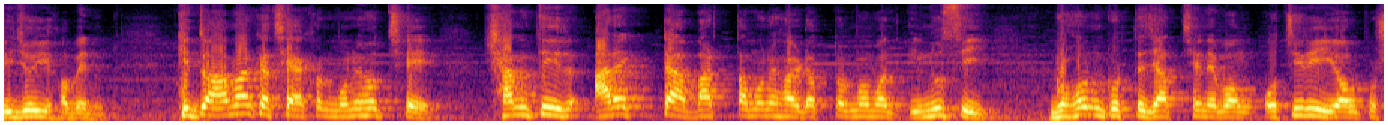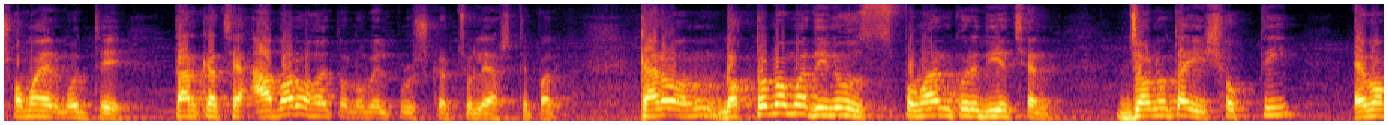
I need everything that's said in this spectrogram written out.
বিজয়ী হবেন। কিন্তু আমার কাছে এখন মনে হচ্ছে শান্তির আরেকটা বার্তা মনে হয় ডক্টর মোহাম্মদ ইনুসি গ্রহণ করতে যাচ্ছেন এবং অচিরেই অল্প সময়ের মধ্যে তার কাছে আবারও হয়তো নোবেল পুরস্কার চলে আসতে পারে। কারণ ডক্টর মোহাম্মদ ইনুস প্রমাণ করে দিয়েছেন, জনতাই শক্তি এবং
